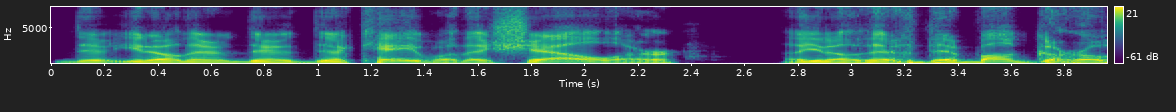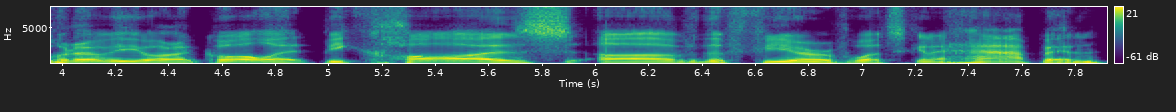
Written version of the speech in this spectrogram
their, you know, their, their, their cave or their shell or Uh, you know, their, their bunker or whatever you want to call it because of the fear of what's going to happen.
